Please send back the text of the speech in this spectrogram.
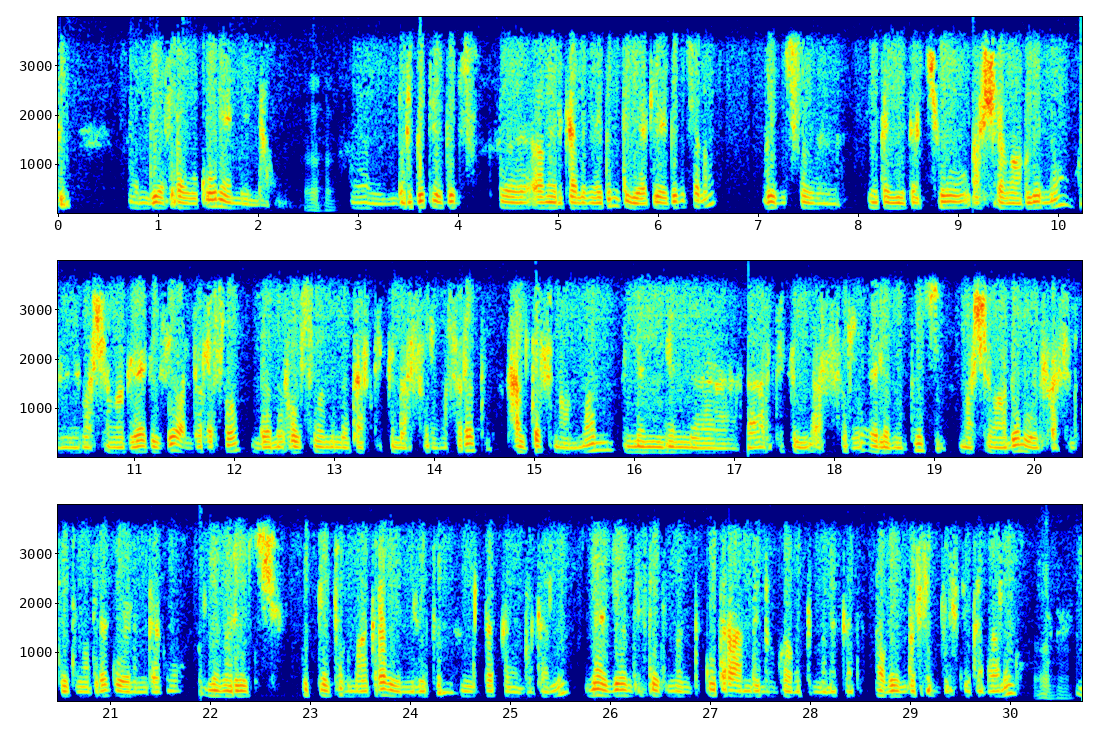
እንዲያሳውቁን የሚል ነው። በእርግጥ የግብፅ አሜሪካ ለመሄድም ጥያቄ የግብፅ ነው። ግብፅ የጠየቀችው አሸማግሉን ነው። የማሸማገያ ጊዜው አልደረሰውም። በመርሆች ስምምነት article አስር መሰረት ካልተስማማን እነኝህን article አስር element ኦች ማሸማገል ወይ facilitate ማድረግ ወይንም ደግሞ ለመሪዎች ውጤቱን ማቅረብ የሚሉትን እንጠቀምበታለን እና የ joint statement ቁጥር አንድን እንኳ ብትመለከት November ስድስት የተባለው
